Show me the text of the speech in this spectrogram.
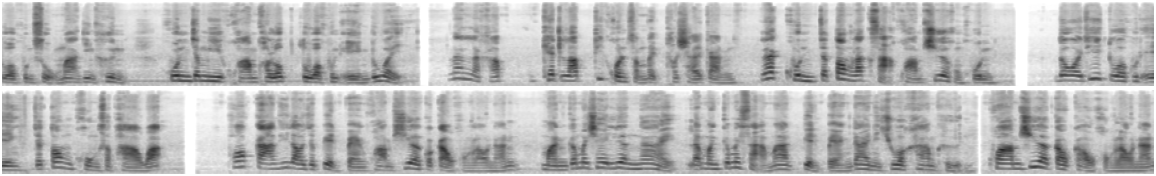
ตัวคุณสูงมากยิ่งขึ้น คุณจะมีความเคารพตัวคุณเองด้วย นั่นแหละครับ เคล็ดลับที่คนสำเร็จเขาใช้กัน และคุณจะต้องรักษาความเชื่อของคุณ โดยที่ตัวคุณเองจะต้องคงสภาวะ เพราะการที่เราจะเปลี่ยนแปลงความเชื่อเก่าๆของเรานั้น มันก็ไม่ใช่เรื่องง่าย และมันก็ไม่สามารถเปลี่ยนแปลงได้ในชั่วข้ามคืน ความเชื่อเก่าๆของเรานั้น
